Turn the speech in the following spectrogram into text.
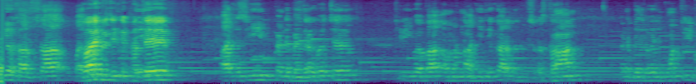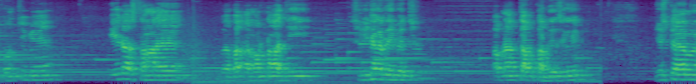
ਖਾਲਸਾ ਵਾਹਿਗੁਰੂ ਜੀ ਕੀ ਫਤਿਹ। ਅੱਜ ਅਸੀਂ ਪਿੰਡ ਬੇਦਰਖ ਵਿੱਚ ਸ੍ਰੀ ਬਾਬਾ ਅਮਰਨਾਥ ਜੀ ਦੇ ਘਰ ਸਥਾਨ ਪਿੰਡ ਬੇਦਰਖ ਵਿੱਚ ਪਹੁੰਚੀ ਪਹੁੰਚੇ ਹੋਏ ਹਾਂ। ਇਹ ਜਿਹੜਾ ਸਥਾਨ ਹੈ ਬਾਬਾ ਅਮਰਨਾਥ ਜੀ ਸ਼੍ਰੀਨਗਰ ਦੇ ਵਿੱਚ। ਆਪਣਾ ਤਪ ਕਰਦੇ ਸੀਗੇ। ਜਿਸ ਟਾਈਮ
